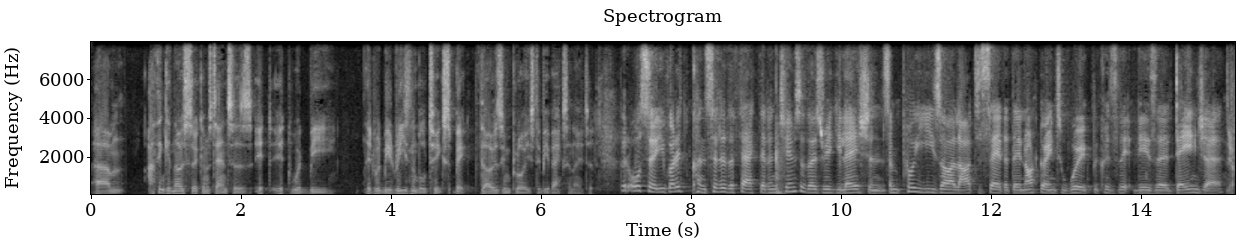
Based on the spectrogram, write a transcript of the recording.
Um, I think in those circumstances, it it would be it would be reasonable to expect those employees to be vaccinated. But also, you've got to consider the fact that in terms of those regulations, employees are allowed to say that they're not going to work because there's a danger yeah.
